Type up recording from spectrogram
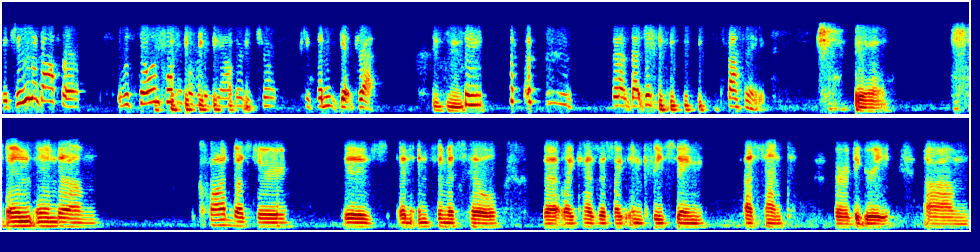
She's in a bathroom. It was so important for her to be out there to church. She couldn't get dressed. Mhm. that that just fascinating. Yeah. And and um Quadbuster is an infamous hill that like has this like increasing ascent or degree. Um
